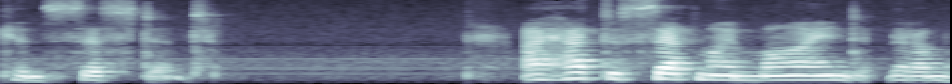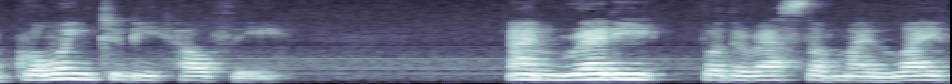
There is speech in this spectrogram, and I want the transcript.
consistent. I had to set my mind that I'm going to be healthy. I'm ready for the rest of my life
